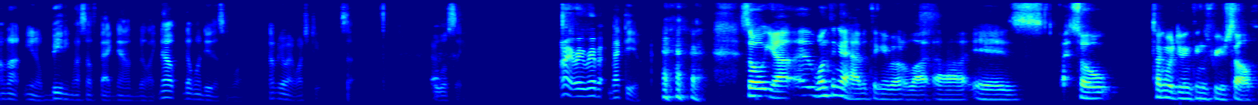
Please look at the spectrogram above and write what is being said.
I'm not you know beating myself back down and be like, nope, don't want to do this anymore. I'm gonna go back and watch TV. So, but we'll see. All right, Ray, Ray, back to you. so yeah, uh, one thing I have been thinking about a lot uh, is so talking about doing things for yourself.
